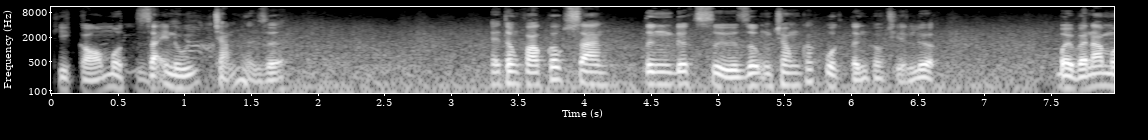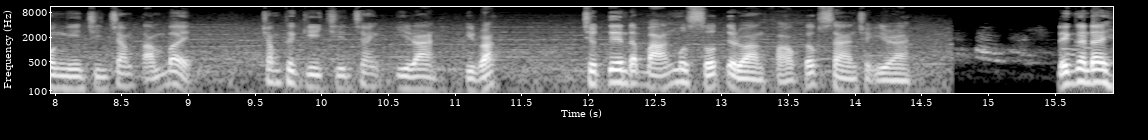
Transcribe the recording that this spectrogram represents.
khi có một dãy núi chắn ở giữa. Hệ thống pháo Cốc San từng được sử dụng trong các cuộc tấn công chiến lược. Bởi vào năm 1987, trong thời kỳ chiến tranh Iran-Iraq, Triều Tiên đã bán một số tiểu đoàn pháo cốc san cho Iran. Đến gần đây,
